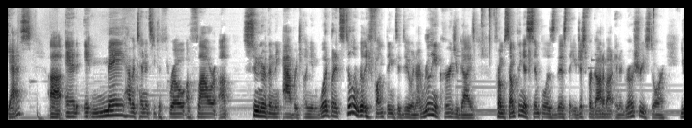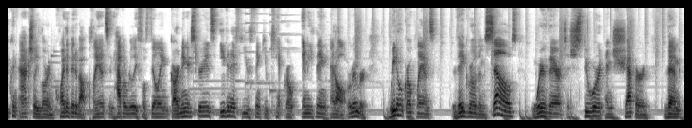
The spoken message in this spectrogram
guess. Uh, and it may have a tendency to throw a flower up sooner than the average onion would, but it's still a really fun thing to do. And I really encourage you guys from something as simple as this that you just forgot about in a grocery store, you can actually learn quite a bit about plants and have a really fulfilling gardening experience, even if you think you can't grow anything at all. Remember, we don't grow plants, they grow themselves. We're there to steward and shepherd them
